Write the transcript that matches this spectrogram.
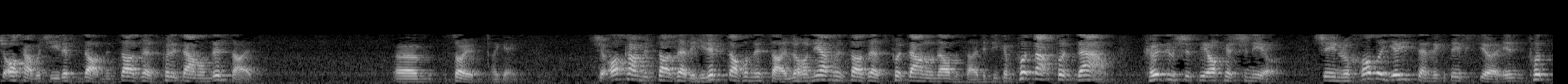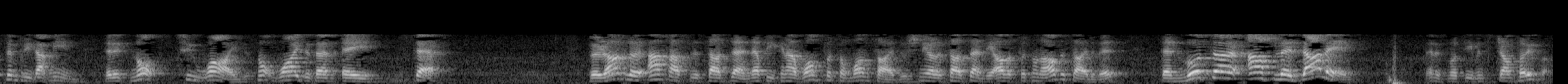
Sha'okar, which he lifted up, mitzad zeh, put it down on this side. Um, sorry, again. Sha'okar mitzad zeh, he lifted up on this side, Lohoniach mitzad zeh, put down on the other side. If you can put that foot down, Kodim shetiokar sheniyah, Shein Rechoba Yosem In put simply, that means that it's not too wide. It's not wider than a step. V'raglo achas l'sadzen, therefore you can have one foot on one side, u'shniyah l'sadzen, the other foot on the other side of it, then mutar af ledaleg, then it's mutar even to jump over.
